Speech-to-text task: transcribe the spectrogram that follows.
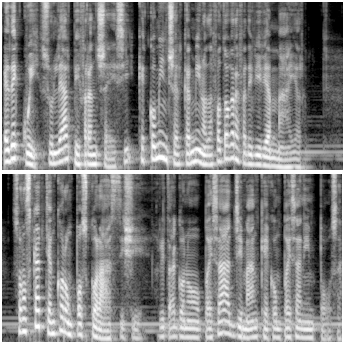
Ed è qui, sulle Alpi francesi, che comincia il cammino da fotografa di Vivian Mayer. Sono scatti ancora un po' scolastici, ritraggono paesaggi ma anche compaesani in posa.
